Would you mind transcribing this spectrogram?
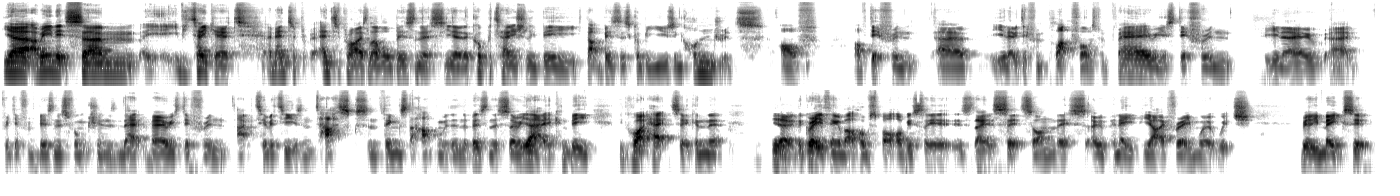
Yeah, I mean, it's um, if you take it an enter- enterprise level business, you know, there could potentially be that business could be using hundreds of of different uh, you know different platforms for various different you know, uh, for different business functions, that various different activities and tasks and things that happen within the business. So yeah, it can be, be quite hectic. And the, you know, the great thing about HubSpot obviously is that it sits on this open API framework, which really makes it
